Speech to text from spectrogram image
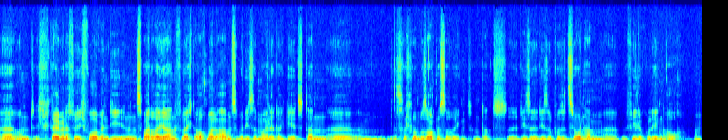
Äh, und ich stelle mir natürlich vor, wenn die in zwei, drei Jahren vielleicht auch mal abends über diese Meile da geht, dann äh, ähm, ist das schon besorgniserregend. Und das, äh, diese, diese Position haben äh, viele Kollegen auch. Ne?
